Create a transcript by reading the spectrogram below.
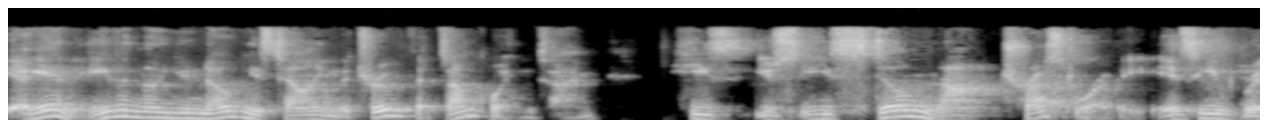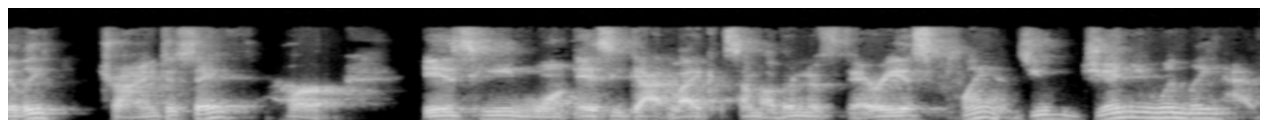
Again, even though you know he's telling the truth at some point in time, he's you see, he's still not trustworthy. Is he really trying to save her? Is he want? Is he got like some other nefarious plans? You genuinely have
